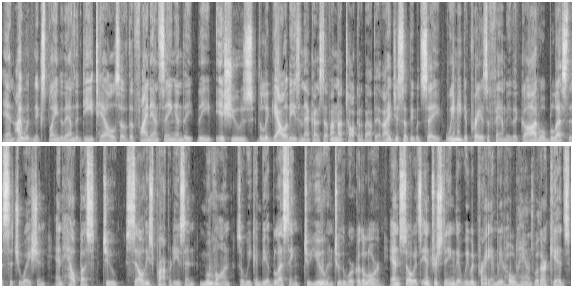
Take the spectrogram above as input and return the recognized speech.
And I wouldn't explain to them the details of the financing and the, the issues, the legalities, and that kind of stuff. I'm not talking about that. I just simply would say we need to pray as a family that God will bless this situation and help us to sell these properties and move on so we can be a blessing to you and to the work of the Lord. And so it's interesting that we would pray and we'd hold hands with our kids,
